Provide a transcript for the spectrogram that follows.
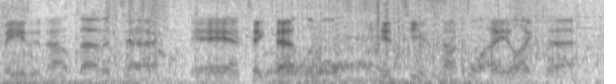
Baited out that attack. Yeah, take that little hit to your knuckle. How you like that?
